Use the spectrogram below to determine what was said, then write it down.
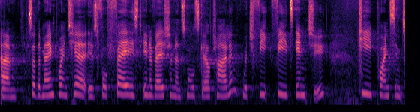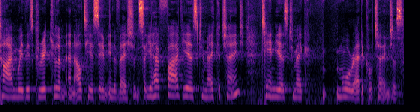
Um, so the main point here is for phased innovation and small-scale trialing, which fe feeds into key points in time where there's curriculum and LTSM innovation. So you have five years to make a change, 10 years to make more radical changes.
